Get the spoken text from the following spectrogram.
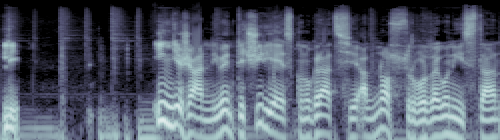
lì. In dieci anni, ovviamente, ci riescono grazie al nostro protagonista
